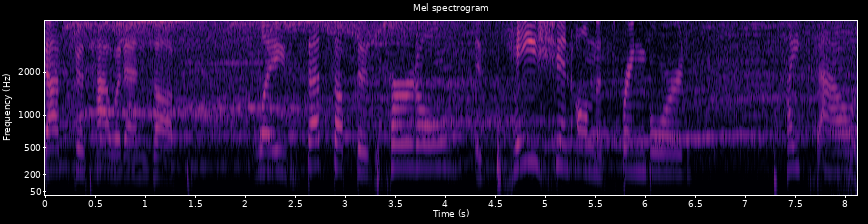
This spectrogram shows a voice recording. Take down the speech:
that's just how it ends up. Lay sets up this hurdle, is patient on the springboard, pikes out.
